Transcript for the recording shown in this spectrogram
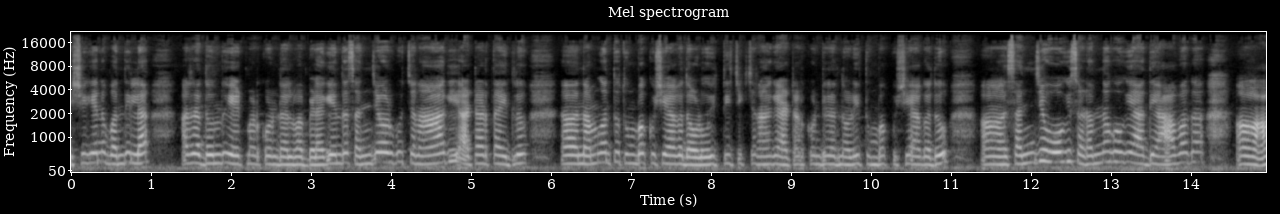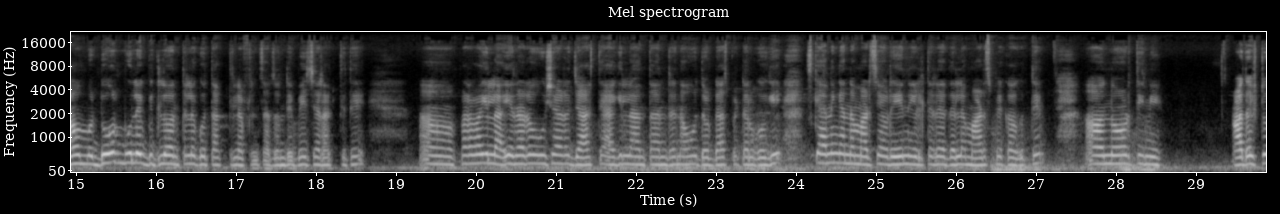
ಯಶಿಗೇನು ಬಂದಿಲ್ಲ. ಆದರೆ ಅದೊಂದು ಏಟ್ ಮಾಡ್ಕೊಂಡಲ್ವ? ಬೆಳಗ್ಗೆಯಿಂದ ಸಂಜೆವರೆಗೂ ಚೆನ್ನಾಗಿ ಆಟ ಆಡ್ತಾ ಇದ್ಲು. ನಮಗಂತೂ ತುಂಬ ಖುಷಿ ಆಗೋದು ಅವಳು. ಇತ್ತೀಚೆಗೆ ಚೆನ್ನಾಗಿ ಆಟ ಆಡ್ಕೊಂಡಿರೋದು ನೋಡಿ ತುಂಬ ಖುಷಿ ಆಗೋದು. ಸಂಜೆ ಹೋಗಿ ಸಡನ್ನಾಗಿ ಹೋಗಿ ಅದು ಯಾವಾಗ ಡೋರ್ ಮೂಲೆಗೆ ಬಿದ್ಲು ಅಂತೆಲ್ಲ ಗೊತ್ತಾಗ್ತಿಲ್ಲ ಫ್ರೆಂಡ್ಸ್ ಅದೊಂದೇ ಬೇಜಾರಾಗ್ತಿದೆ. ಪರವಾಗಿಲ್ಲ. ಏನಾದ್ರು ಹುಷಾರು ಜಾಸ್ತಿ ಆಗಿಲ್ಲ ಅಂತ ಅಂದರೆ ನಾವು ದೊಡ್ಡ ಹಾಸ್ಪಿಟಲ್ಗೆ ಹೋಗಿ ಸ್ಕ್ಯಾನಿಂಗನ್ನು ಮಾಡಿಸಿ ಅವ್ರು ಏನು ಹೇಳ್ತಾರೆ ಅದೆಲ್ಲ ಮಾಡಿಸ್ಬೇಕಾಗುತ್ತೆ. ನೋಡ್ತೀನಿ. ಆದಷ್ಟು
